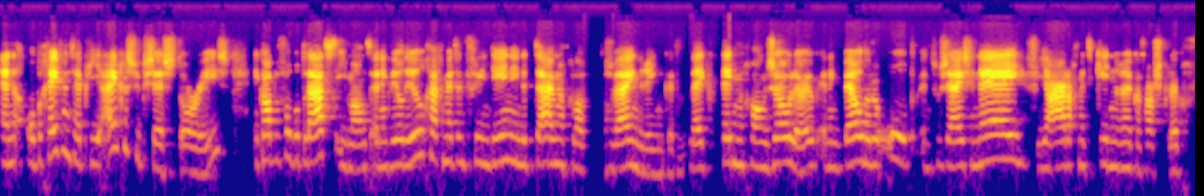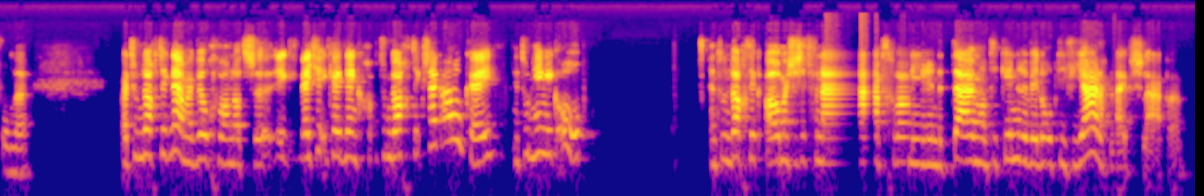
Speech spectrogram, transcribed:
En op een gegeven moment heb je je eigen successtories. Ik had bijvoorbeeld laatst iemand en ik wilde heel graag met een vriendin in de tuin een glas wijn drinken. Dat leek, me gewoon zo leuk. En ik belde erop en toen zei ze nee, verjaardag met de kinderen. Ik had het hartstikke leuk gevonden. Maar toen dacht ik, nou, maar ik wil gewoon dat ze. Ik, weet je, ik denk, toen dacht ik, zei ik, oh, oké. En toen hing ik op. En toen dacht ik, oh, maar ze zit vanavond gewoon hier in de tuin, want die kinderen willen op die verjaardag blijven slapen.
